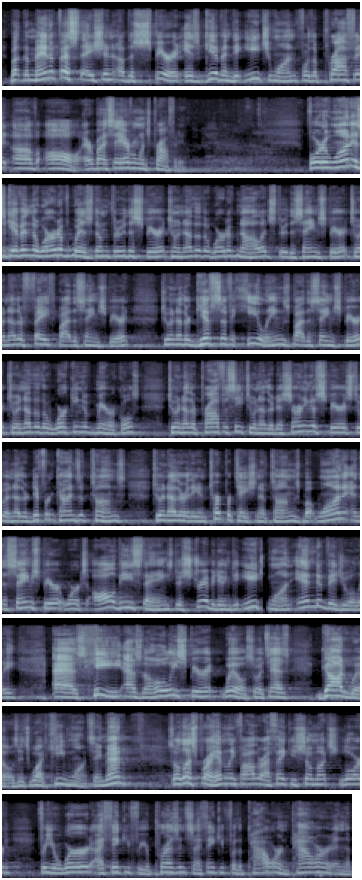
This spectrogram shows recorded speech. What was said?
But the manifestation of the Spirit is given to each one for the profit of all. Everybody say, everyone's profited. For to one is given the word of wisdom through the Spirit, to another the word of knowledge through the same Spirit, to another faith by the same Spirit, to another gifts of healings by the same Spirit, to another the working of miracles to another prophecy, to another discerning of spirits, to another different kinds of tongues, to another the interpretation of tongues. But one and the same Spirit works all these things, distributing to each one individually as He, as the Holy Spirit will. So it's as God wills, it's what He wants. Amen? So let's pray. Heavenly Father, I thank you so much, Lord, for your word. I thank you for your presence. I thank you for the power and power and the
